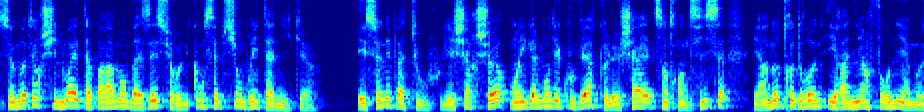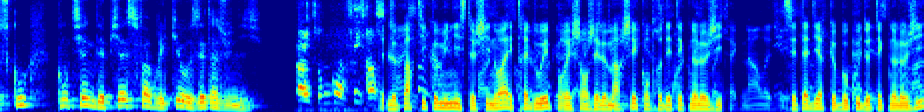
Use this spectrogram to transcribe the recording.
Ce moteur chinois est apparemment basé sur une conception britannique. Et ce n'est pas tout, les chercheurs ont également découvert que le Shahed 136 et un autre drone iranien fourni à Moscou contiennent des pièces fabriquées aux États-Unis. Le Parti communiste chinois est très doué pour échanger le marché contre des technologies. C'est-à-dire que beaucoup de technologies,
